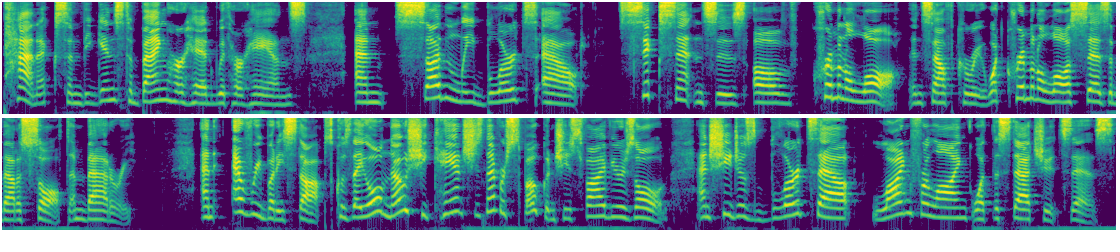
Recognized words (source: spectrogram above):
panics and begins to bang her head with her hands and suddenly blurts out six sentences of criminal law in South Korea, what criminal law says about assault and battery. And everybody stops because they all know she can't. She's never spoken. She's five years old. And she just blurts out, line for line, what the statute says.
